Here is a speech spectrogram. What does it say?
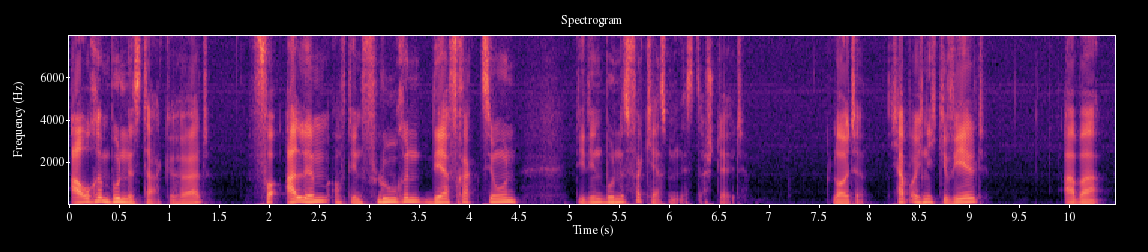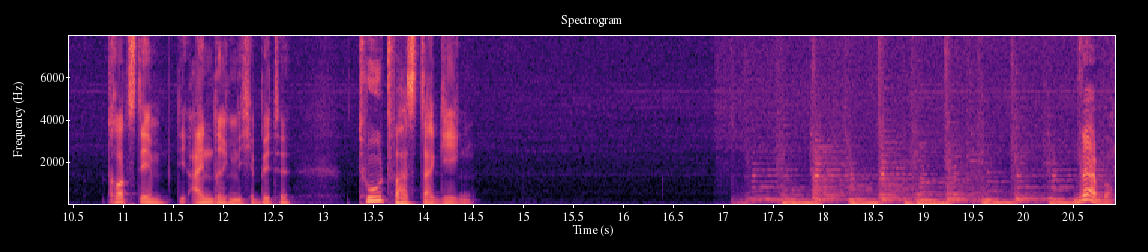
auch im Bundestag gehört, vor allem auf den Fluren der Fraktion, die den Bundesverkehrsminister stellt. Leute, ich habe euch nicht gewählt, aber trotzdem die eindringliche Bitte, Tut was dagegen. Werbung.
